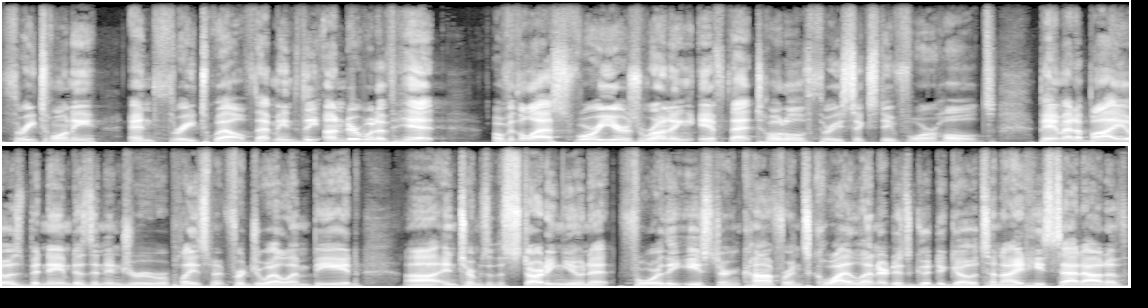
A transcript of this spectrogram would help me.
320, and 312. That means the under would have hit over the last four years running if that total of 364 holds. Bam Adebayo has been named as an injury replacement for Joel Embiid uh, in terms of the starting unit for the Eastern Conference. Kawhi Leonard is good to go tonight. He sat out of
